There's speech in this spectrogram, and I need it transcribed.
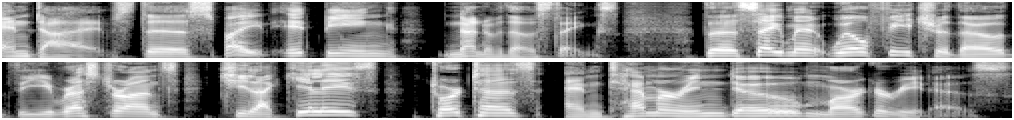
and Dives, despite it being none of those things. The segment will feature, though, the restaurant's chilaquiles, tortas, and tamarindo margaritas.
